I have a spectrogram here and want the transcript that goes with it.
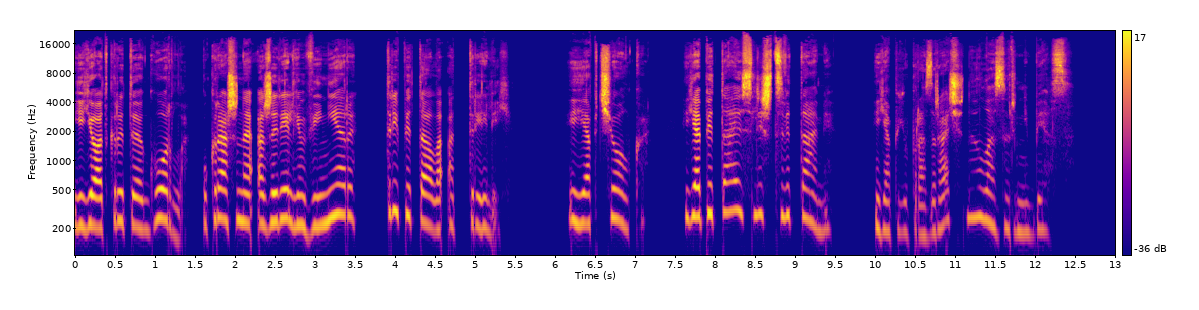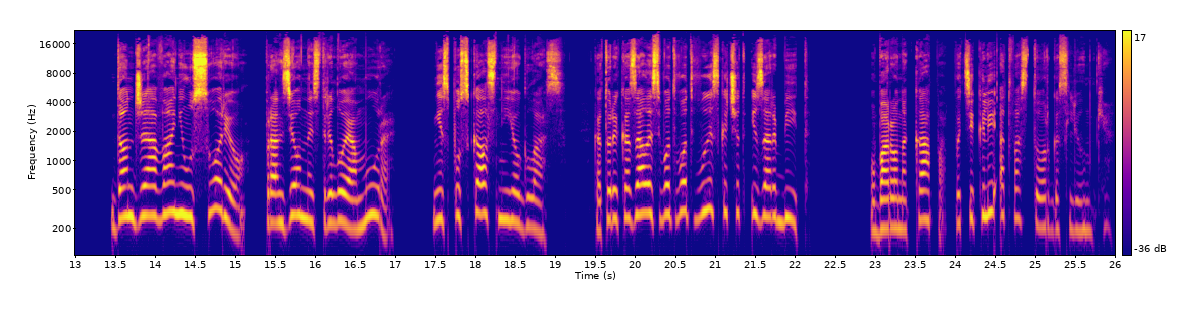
Ее открытое горло украшенная ожерельем Венеры, трепетала от трелей. И я пчелка, я питаюсь лишь цветами, я пью прозрачную лазурь небес. Дон Джованни Усорио, пронзенный стрелой Амура, не спускал с нее глаз, которые, казалось, вот-вот выскочат из орбит. У барона Капа потекли от восторга слюнки.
